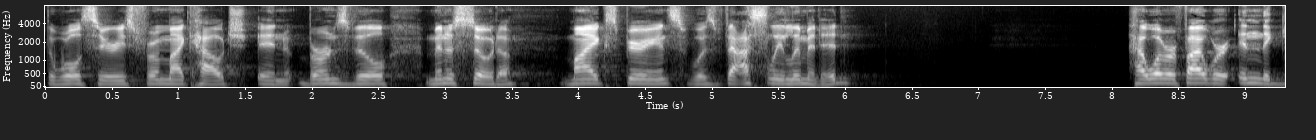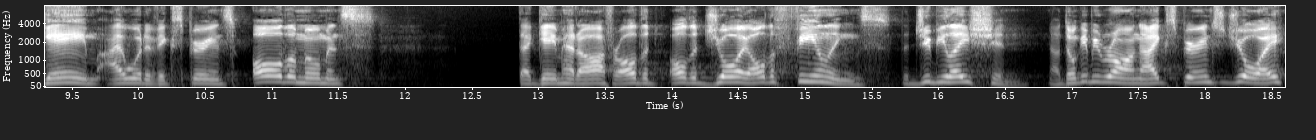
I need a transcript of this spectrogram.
the World Series from my couch in Burnsville, Minnesota, my experience was vastly limited. However, if I were in the game, I would have experienced all the moments that game had to offer, all the, all the joy, all the feelings, the jubilation. Now, don't get me wrong, I experienced joy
